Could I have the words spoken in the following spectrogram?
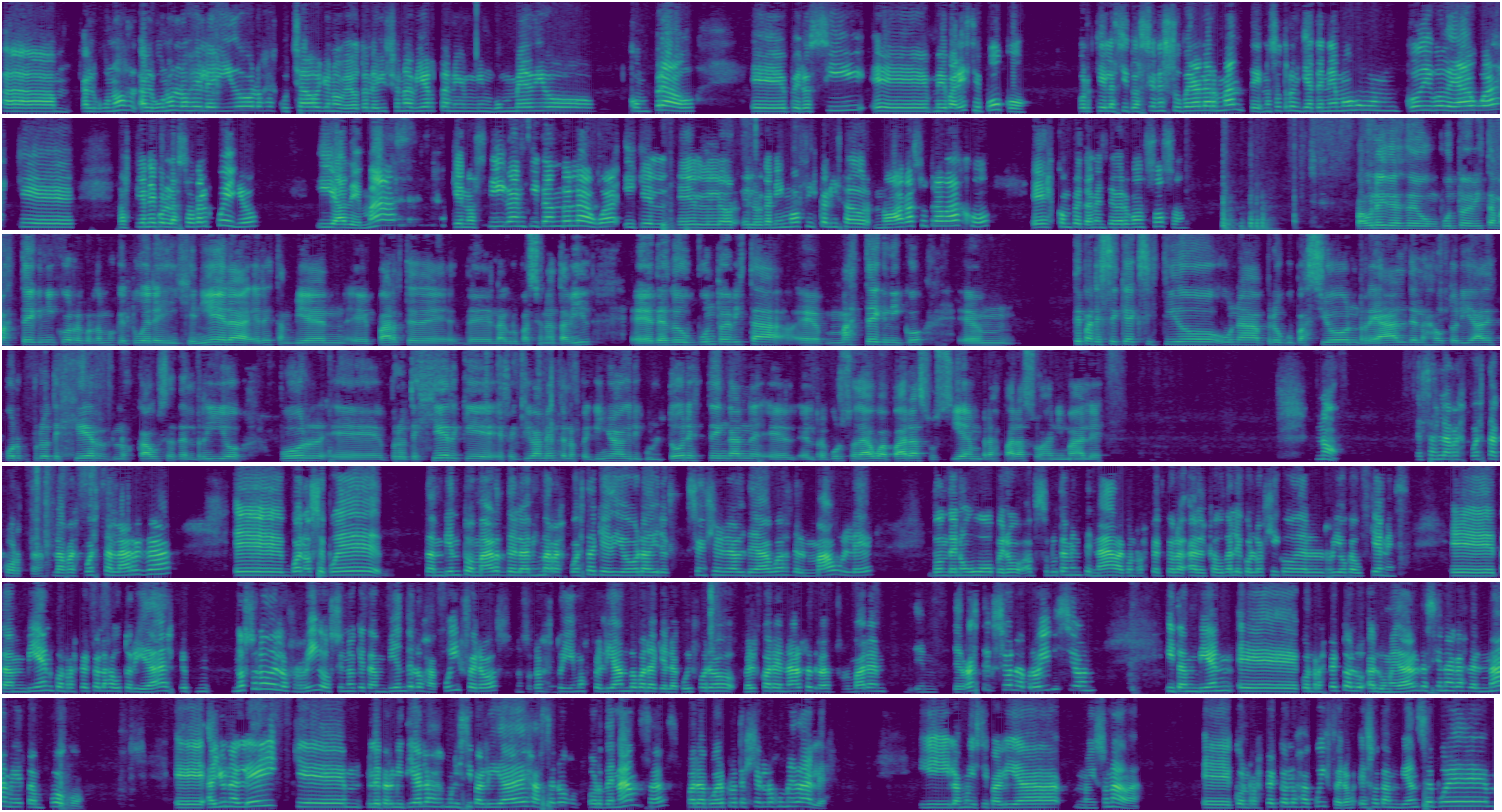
algunos, algunos los he leído, los he escuchado, yo no veo televisión abierta ni ningún medio comprado, eh, pero sí eh, me parece poco, porque la situación es súper alarmante. Nosotros ya tenemos un código de aguas que nos tiene con la soga al cuello y además que nos sigan quitando el agua y que el, el organismo fiscalizador no haga su trabajo es completamente vergonzoso. Paula, y desde un punto de vista más técnico, recordemos que tú eres ingeniera, eres también eh, parte de, la agrupación Atavid. Eh, desde un punto de vista eh, más técnico, em, ¿te parece que ha existido una preocupación real de las autoridades por proteger los cauces del río, por proteger que efectivamente los pequeños agricultores tengan el recurso de agua para sus siembras, para sus animales? No, esa es la respuesta corta. La respuesta larga, eh, bueno, se puede también tomar de la misma respuesta que dio la Dirección General de Aguas del Maule, donde no hubo, pero absolutamente nada con respecto al caudal ecológico del río Cauquenes. Eh, también con respecto a las autoridades, no solo de los ríos, sino que también de los acuíferos. Nosotros estuvimos peleando para que el acuífero Belco Arenal se transformara en, de restricción a prohibición y también eh, con respecto al, humedal de Ciénagas del NAME, tampoco. Eh, hay una ley que mm, le permitía a las municipalidades hacer ordenanzas para poder proteger los humedales y la municipalidad no hizo nada. Eh, con respecto a los acuíferos, eso también se puede,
